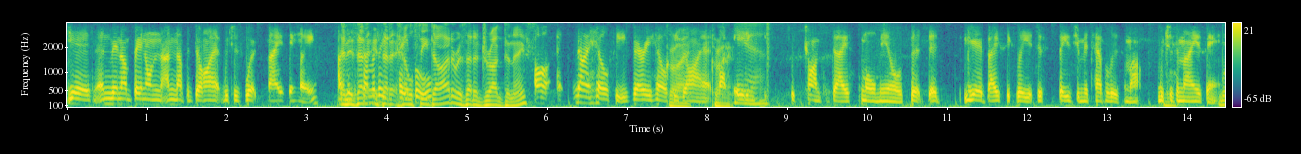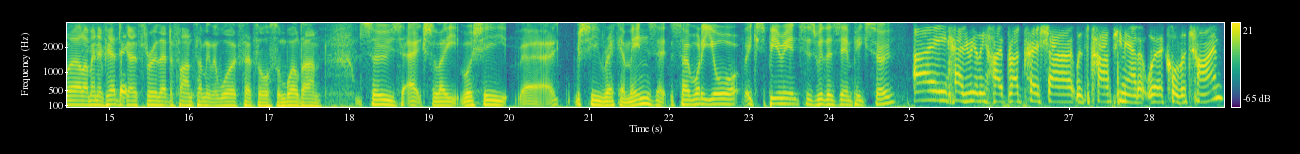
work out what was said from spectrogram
yeah. And then I've been on another diet, which has worked amazingly. I And is that some of is that these a healthy diet or is that a drug, Denise? Oh no, healthy, very healthy Great, diet. great. Like eating Yeah. six times a day, small meals. But it, yeah, basically, it just speeds your metabolism up, which is amazing. Well, I mean, if you had to go through that to find something that works, that's awesome. Well done. Sue's actually, well, she uh, she recommends it. So, what are your experiences with the Ozempic, Sue? I had really high blood pressure, It was passing out at work all the time.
